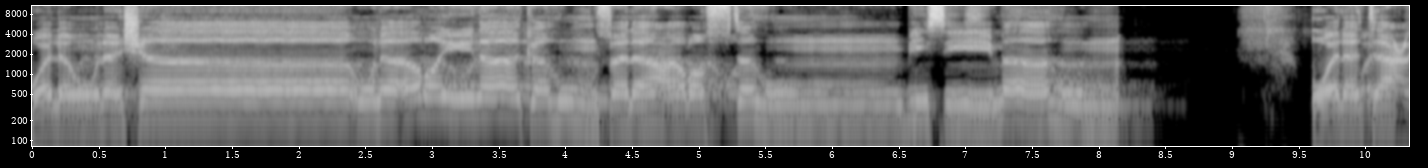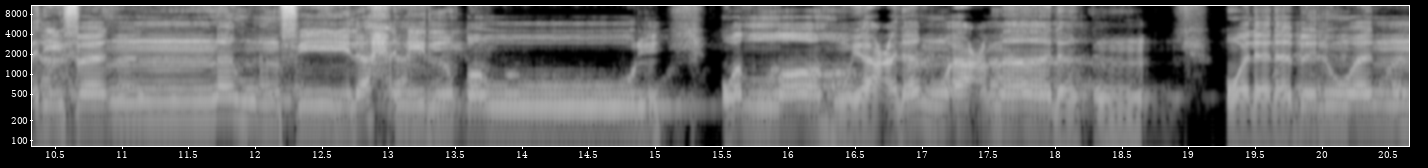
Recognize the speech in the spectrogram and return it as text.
ولو نشاء لأريناكهم فلعرفتهم بسيماهم ولتعرفنهم في لحن القول والله يعلم أعمالكم ولنبلونكم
